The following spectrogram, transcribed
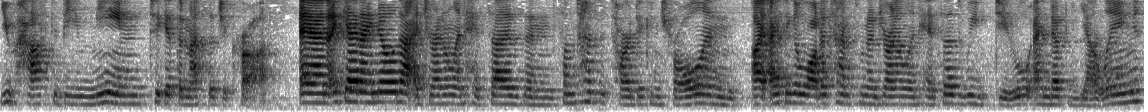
you have to be mean to get the message across. And again, I know that adrenaline hits us and sometimes it's hard to control. And I, I, think a lot of times when adrenaline hits us, we do end up yelling.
